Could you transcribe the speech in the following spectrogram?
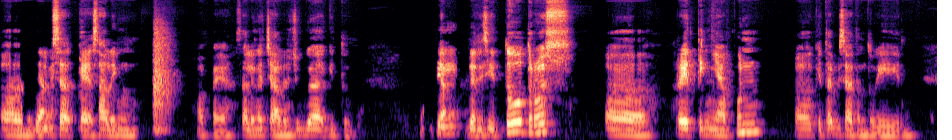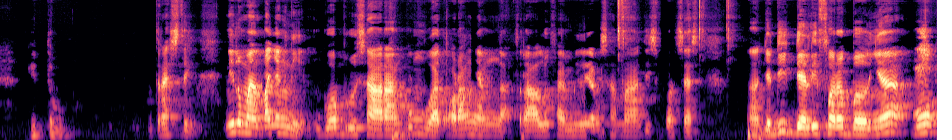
Uh, ya. Jadi bisa kayak saling apa ya, saling nge-challenge juga gitu. Nanti ya. dari situ terus uh, ratingnya pun uh, kita bisa tentuin gitu. Interesting. Ini lumayan panjang nih. Gue berusaha rangkum buat orang yang nggak terlalu familiar sama this process. Nah, jadi deliverable-nya mau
